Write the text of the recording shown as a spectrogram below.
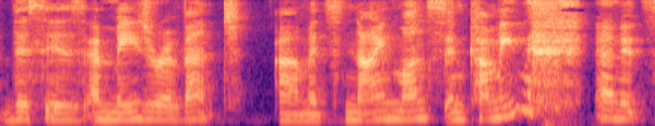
This is a major event um, it's nine months in coming and it's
